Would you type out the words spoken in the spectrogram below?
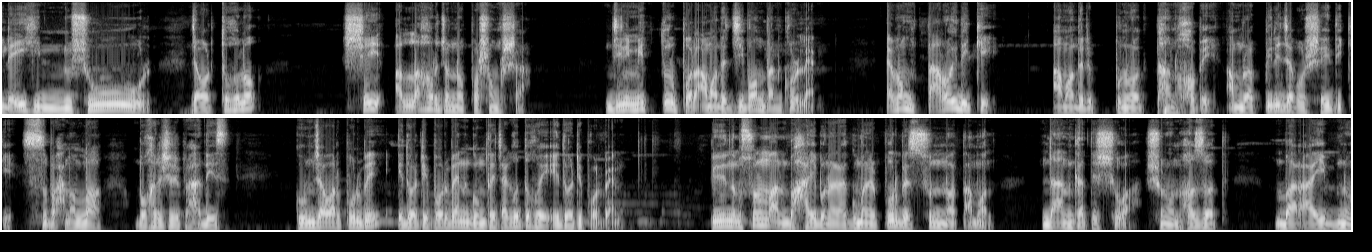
ইলাইহিন নুশুর। যা অর্থ হলো সেই আল্লাহর জন্য প্রশংসা, যিনি মৃত্যুর পর আমাদের জীবন দান করলেন এবং তারই দিকে আমাদের পুনরুত্থান হবে। আমরা ফিরে যাব সেই দিকে। সুবাহানাল্লাহ। বুখারি শরীফ হাদিস। ঘুম যাওয়ার পূর্বে এ দোয়াটি পড়বেন, ঘুম থেকে জাগ্রত হয়ে এ দোয়াটি পড়বেন। বিভিন্ন মুসলমান ভাই বোনেরা, ঘুমানোর পূর্বে সুন্নত আমল, ডান কাতে শোয়া। শুনুন হজরত বার আইবনু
